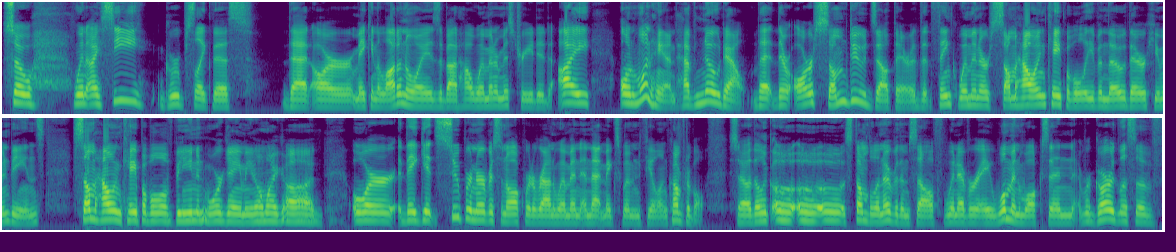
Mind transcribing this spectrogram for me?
So when i see groups like this that are making a lot of noise about how women are mistreated i on one hand have no doubt that there are some dudes out there that think women are somehow incapable even though they're human beings somehow incapable of being in wargaming. Oh my god. Or they get super nervous and awkward around women, and that makes women feel uncomfortable. So they're like, oh, uh, oh, uh, oh, uh, stumbling over themselves whenever a woman walks in, regardless of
